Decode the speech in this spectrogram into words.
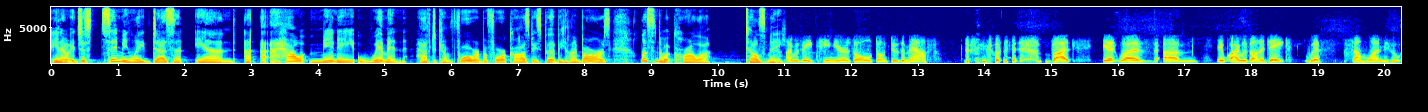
You know, it just seemingly doesn't end. Uh, uh, how many women have to come forward before Cosby's put behind bars? Listen to what Carla tells me. I was 18 years old. Don't do the math. but it was, um, it, I was on a date with someone who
